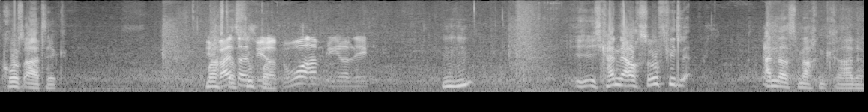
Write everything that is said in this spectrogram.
Großartig. Ich Mach weiß, das dass super. wieder nur an mir liegt. Mhm. Ich, ich kann ja auch so viel anders machen gerade.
